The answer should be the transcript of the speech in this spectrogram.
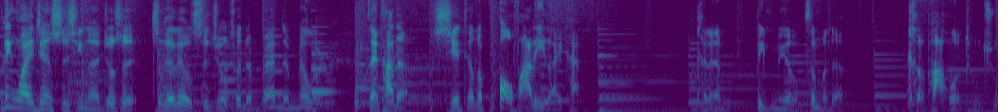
另外一件事情呢，就是这个六十九寸的 Brandon Miller，在他的协调的爆发力来看，可能并没有这么的可怕或突出。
